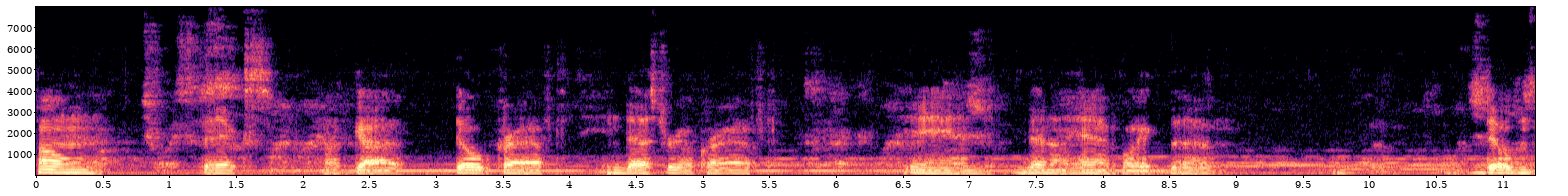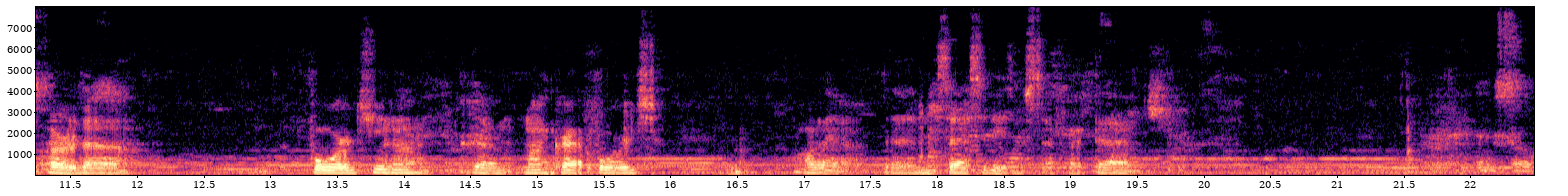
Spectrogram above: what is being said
phone fix. I've got buildcraft, industrial craft, and then I have like the build or the forge, you know, the Minecraft forge, all that, the necessities and stuff like that. I think so.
